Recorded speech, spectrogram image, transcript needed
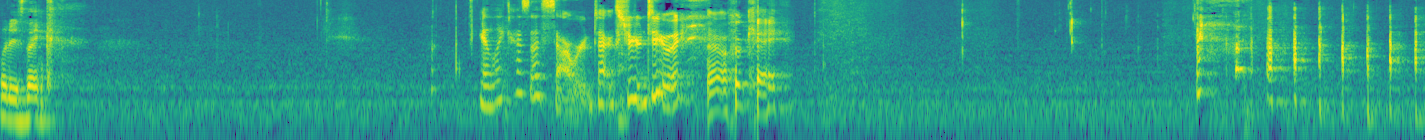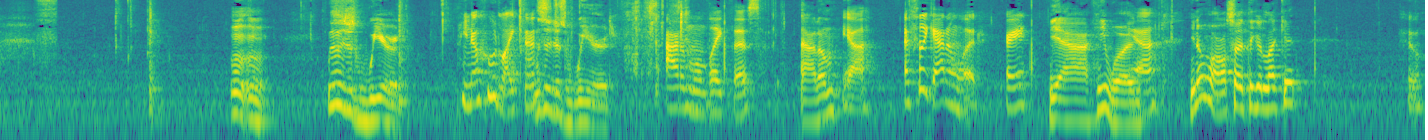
What do you think? It like has a sour texture to it. Oh, okay. Mm-mm. This is just weird. You know who'd like This this? is just weird. Adam would like this. Adam? Yeah. I feel like Adam would, right? Yeah, he would. Yeah. You know who also I think would like it? Who?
